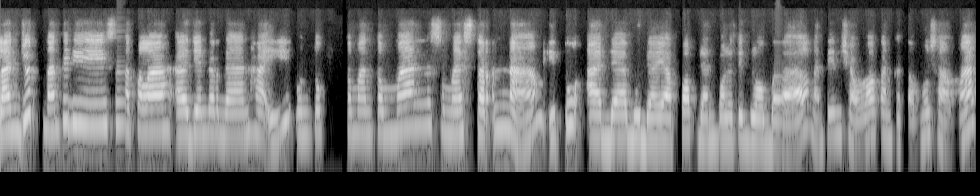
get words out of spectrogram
Lanjut nanti di setelah eh, gender dan HI untuk teman-teman semester 6 itu ada budaya pop dan politik global. Nanti insya Allah akan ketemu sama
